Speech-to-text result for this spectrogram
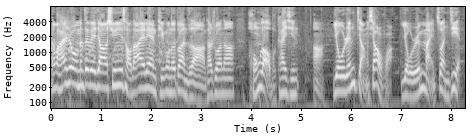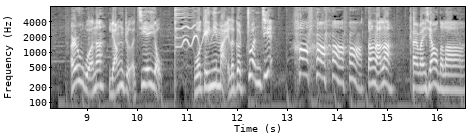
那么还是我们这位叫薰衣草的爱恋提供的段子啊，他说呢，哄老婆开心啊，有人讲笑话，有人买钻戒，而我呢，两者皆有。我给你买了个钻戒，哈哈哈哈！当然了，开玩笑的啦。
